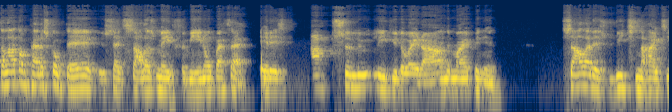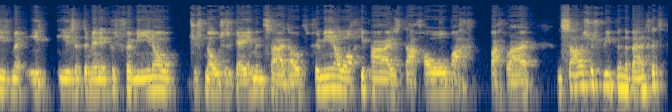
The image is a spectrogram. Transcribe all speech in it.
the lad on Periscope there who said Salah's made Firmino better. It is absolutely the other way around, in my opinion. Salah is reaching the heights he's, he, he is at the minute because Firmino just knows his game inside out. Firmino occupies that whole back back line, and Salah's just reaping the benefits.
